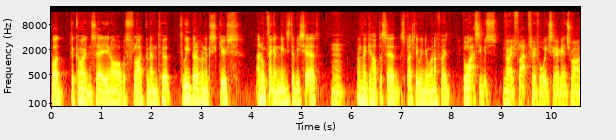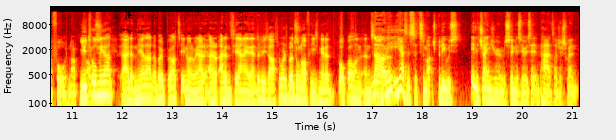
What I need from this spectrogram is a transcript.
but to come out and say, you know, I was flat going into it, it's a wee bit of an excuse. I don't think it needs to be said. Hmm. I don't think you have to say it, especially when you win a fight. Buatsi was very flat three or four weeks ago against Ryan Ford. And I, You I told was- me that. I didn't hear that about Buatsi. You know what I mean? I, I, I didn't see any of the interviews afterwards, but I don't know if he's made it vocal and, and said No, he, he hasn't said so much, but he was in the changing room as soon as he was hitting pads. I just went,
